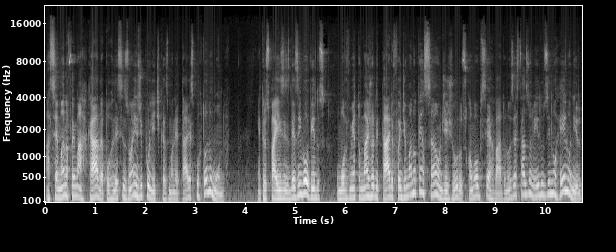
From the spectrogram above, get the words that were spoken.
a semana foi marcada por decisões de políticas monetárias por todo o mundo. Entre os países desenvolvidos, o movimento majoritário foi de manutenção de juros, como observado nos Estados Unidos e no Reino Unido.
